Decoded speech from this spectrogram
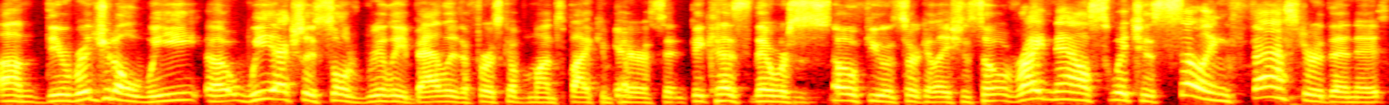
Um, the original Wii, uh, we actually sold really badly the first couple months by comparison because there were so few in circulation. So right now, Switch is selling faster than it.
